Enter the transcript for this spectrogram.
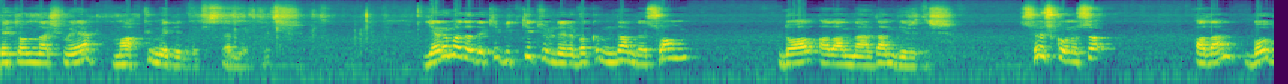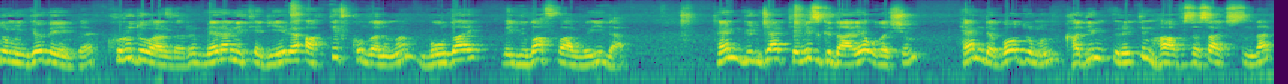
betonlaşmaya mahkum edilmek istenmektedir. Yarımada'daki bitki türleri bakımından da son doğal alanlardan biridir. Söz konusu alan Bodrum'un göbeğinde kuru duvarları, mera niteliği ve aktif kullanımı buğday ve yulaf varlığıyla hem güncel temiz gıdaya ulaşım hem de Bodrum'un kadim üretim hafızası açısından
